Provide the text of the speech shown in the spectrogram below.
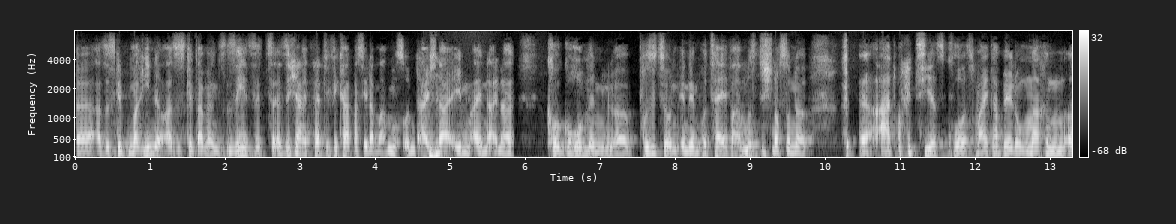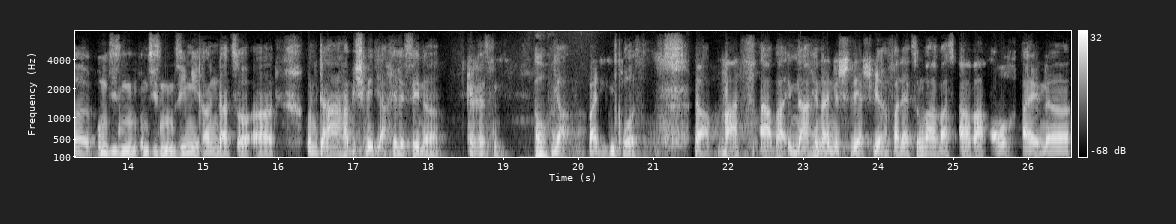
also es gibt Marine, also es gibt einmal ein Sicherheitszertifikat, was jeder machen muss. Und da ich mhm. da eben in einer gehobenen äh, Position in dem Hotel war, musste ich noch so eine äh, Art Offizierskurs, Weiterbildung machen, äh, um diesen, um diesen Semi-Rang da zu. Äh, und da habe ich mir die Achillessehne gerissen. Oh. Ja, bei diesem Kurs. Ja, was aber im Nachhinein eine sehr schwere Verletzung war, was aber auch eine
